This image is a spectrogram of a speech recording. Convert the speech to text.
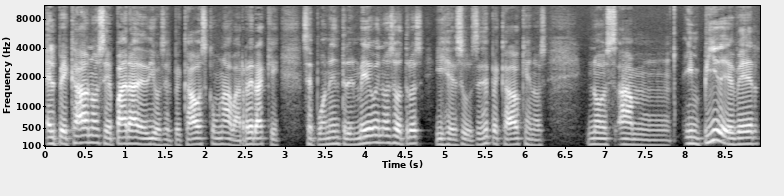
El pecado nos separa de Dios, el pecado es como una barrera que se pone entre el medio de nosotros y Jesús. Ese pecado que nos nos impide ver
